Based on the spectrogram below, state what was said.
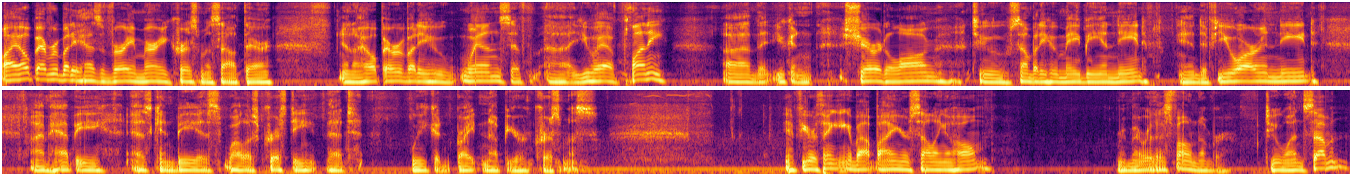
well, I hope everybody has a very Merry Christmas out there. And I hope everybody who wins, if uh, you have plenty, uh, that you can share it along to somebody who may be in need. And if you are in need, I'm happy as can be, as well as Christy, that we could brighten up your Christmas. If you're thinking about buying or selling a home, remember this phone number 217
